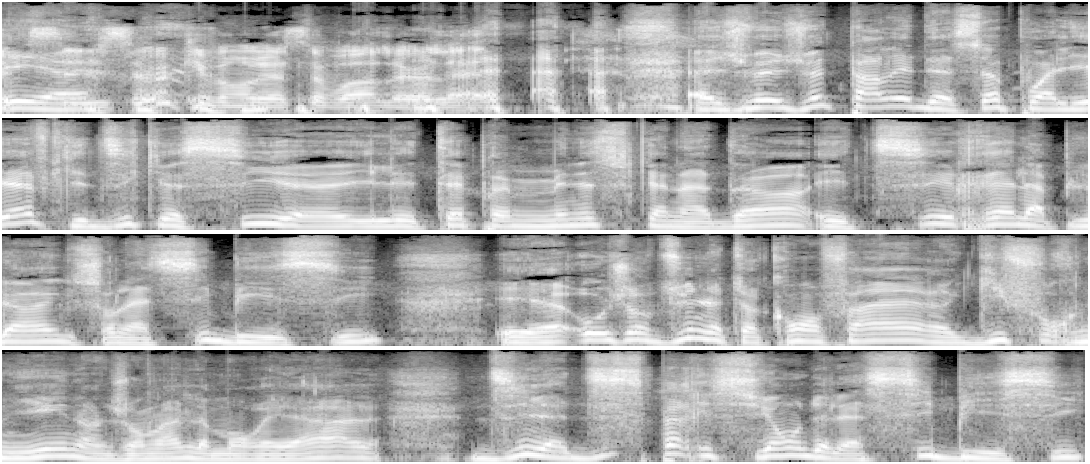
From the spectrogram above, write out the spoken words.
Et, c'est euh, sûr qu'ils vont recevoir leur lettre. Euh, je, veux, je veux te parler de ça. Poilievre qui dit que si euh, il était premier ministre du Canada, il tirerait la plug sur la CBC. Et euh, aujourd'hui, notre confrère Guy Fournier, dans le Journal de Montréal, dit la disparition de la CBC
